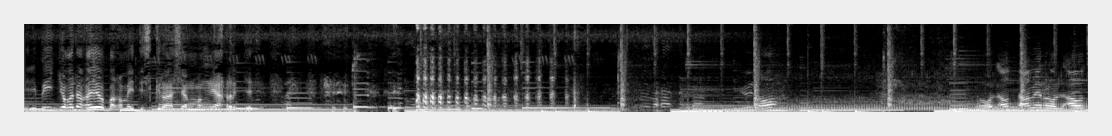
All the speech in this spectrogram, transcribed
Binibidyo ko na kayo, baka may disgrasyang mangyari dyan. Yun oh. Roll out namin, roll out.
